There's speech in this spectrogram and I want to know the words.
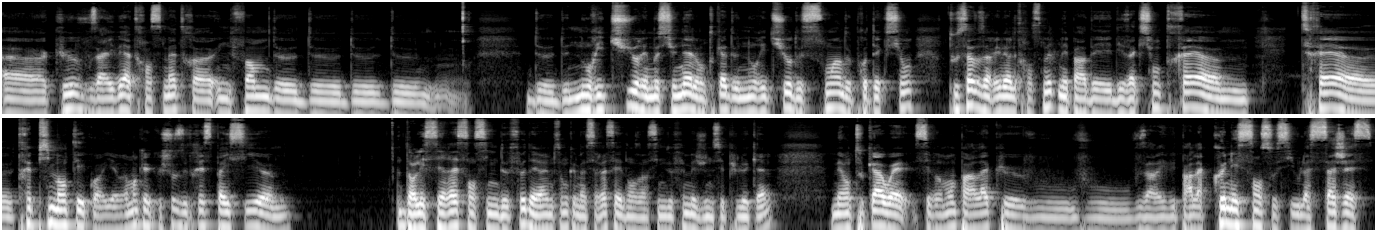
que vous arrivez à transmettre une forme de, nourriture émotionnelle, en tout cas de nourriture, de soins, de protection. Tout ça, vous arrivez à le transmettre, mais par des, des actions très, très, très pimentées. Quoi. Il y a vraiment quelque chose de très spicy dans les CRS en signe de feu. D'ailleurs, il me semble que ma CRS est dans un signe de feu, mais je ne sais plus lequel. Mais en tout cas, ouais, c'est vraiment par là que vous, vous, arrivez, par la connaissance aussi, ou la sagesse.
